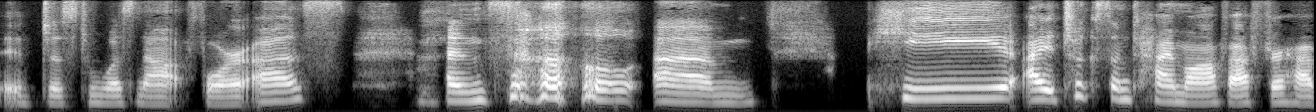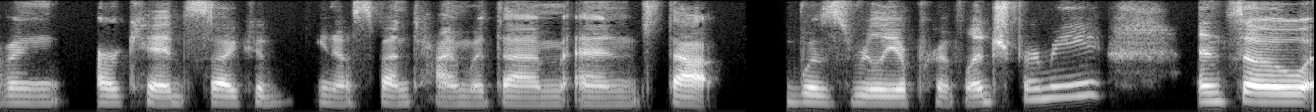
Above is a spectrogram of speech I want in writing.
it just was not for us. And so um, he, I took some time off after having our kids so I could, you know, spend time with them. And that was really a privilege for me. And so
